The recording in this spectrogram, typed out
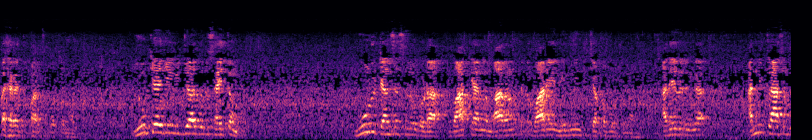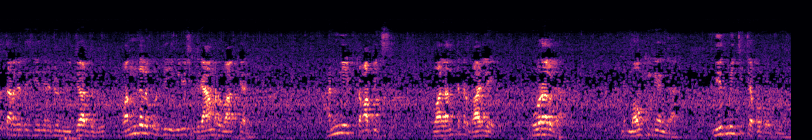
బహిర్గతపరచబోతున్నారు యూకేజీ విద్యార్థులు సైతం మూడు టెన్సెస్లో కూడా వాక్యాలను మారడం వారే నిర్మించి చెప్పబోతున్నారు. అదేవిధంగా అన్ని క్లాసులకు తరగతి చెందినటువంటి విద్యార్థులు వందల కొద్ది ఇంగ్లీష్ గ్రామర్ వాక్యాలు. అన్ని టాపిక్స్ వాళ్ళంతటా వాళ్ళే ఓరల్గా మౌఖికంగా నిర్మించి చెప్పబోతున్నారు.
